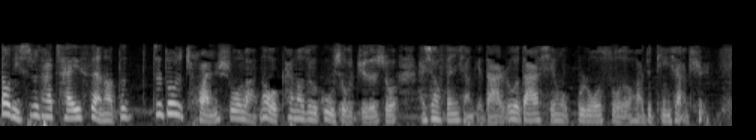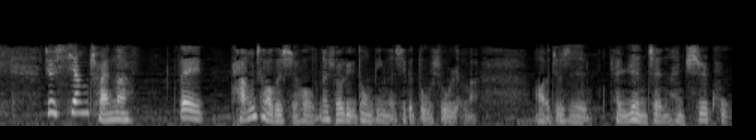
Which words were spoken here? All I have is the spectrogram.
到底是不是他拆散啊？这这都是传说啦。那我看到这个故事，我觉得说还是要分享给大家。如果大家嫌我不啰嗦的话，就听下去。就相传呢，在唐朝的时候，那时候吕洞宾呢是个读书人嘛，啊，就是很认真，很吃苦。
